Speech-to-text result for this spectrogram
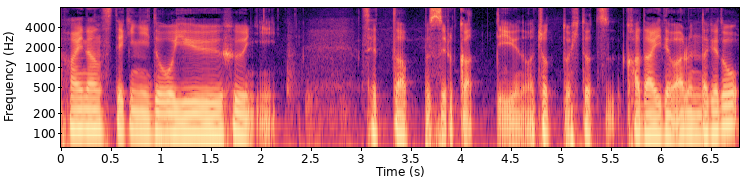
ファイナンス的にどういうふうにセットアップするかっていうのはちょっと一つ課題ではあるんだけど、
